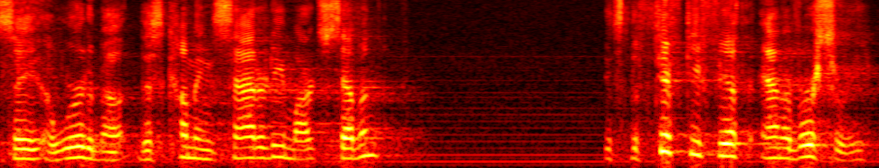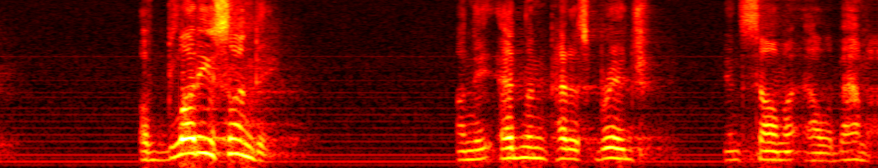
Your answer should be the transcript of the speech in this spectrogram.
say a word about this coming Saturday, March 7th. It's the 55th anniversary of Bloody Sunday on the Edmund Pettus Bridge in Selma, Alabama.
